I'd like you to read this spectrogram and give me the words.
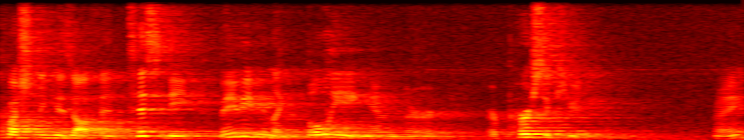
questioning his authenticity, maybe even like bullying him or, or persecuting him, right?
